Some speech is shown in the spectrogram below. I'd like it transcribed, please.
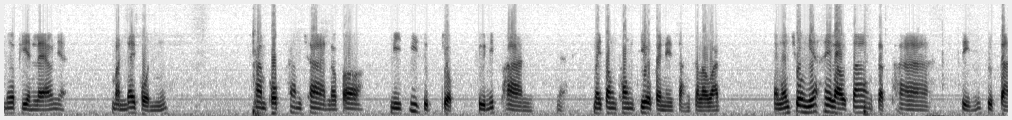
เมื่อเพียรแล้วเนี่ย มันได้ผล ข้ามภพข้ามชาติแล้วก็มีที่สุดจบคือนิพพานนะไม่ต้องท่องเที่ยวไปในสังสารวัฏดังนั้นช่วงนี้ให้เราสร้างศรัทธาศีลสุตตะ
